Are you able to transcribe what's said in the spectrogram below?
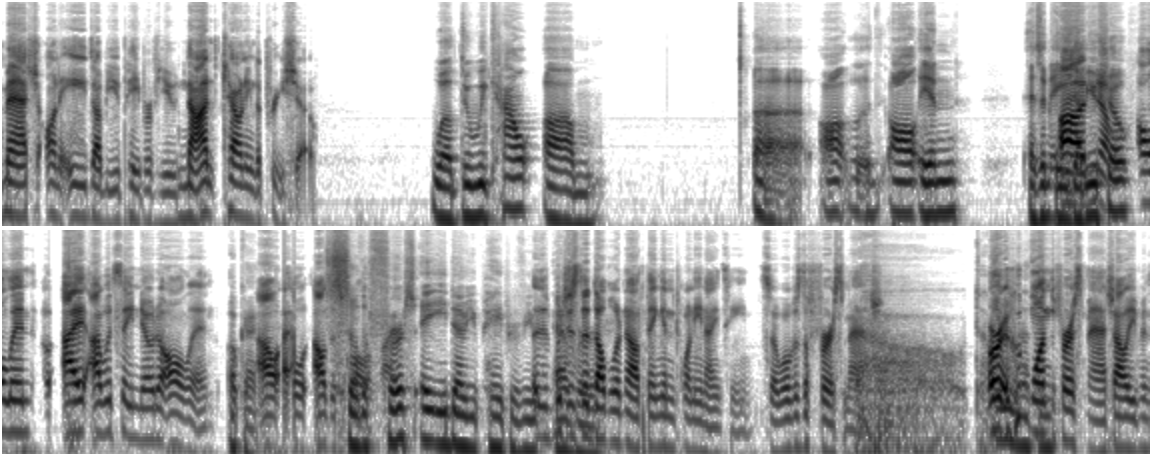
match on AEW pay per view, not counting the pre show? Well, do we count um uh all all in as an AEW Uh, no, show? All in. I, I would say no to all in. Okay. I'll I'll, I'll just So the first AEW pay-per-view Uh, which is the double or nothing in 2019. So what was the first match? Oh, Double or who won the first match? I'll even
